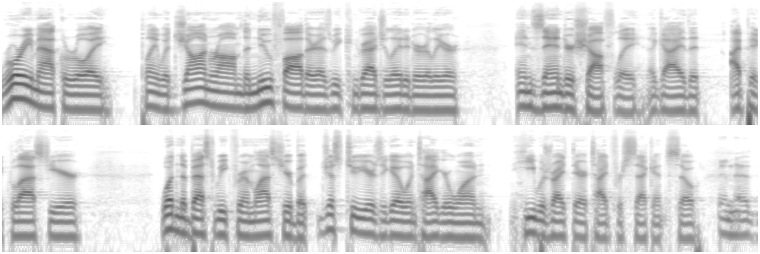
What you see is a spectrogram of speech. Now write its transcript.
Rory McIlroy playing with Jon Rahm, the new father, as we congratulated earlier, and Xander Schauffele, a guy that I picked last year. Wasn't the best week for him last year, but just two years ago when Tiger won, he was right there, tied for second. So and had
